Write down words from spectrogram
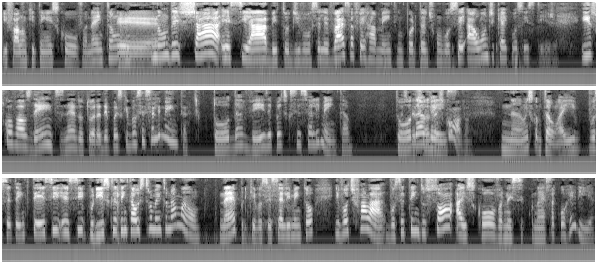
e falam que tem a escova, né? Então, é... não deixar esse hábito de você levar essa ferramenta importante com você aonde quer que você esteja. E escovar os dentes, né, doutora, depois que você se alimenta. Toda vez depois que você se alimenta. Toda As vez. Não escovam. Não escova. Então, aí você tem que ter esse, esse. Por isso que você tem que estar o instrumento na mão, né? Porque você se alimentou. E vou te falar, você tendo só a escova nesse, nessa correria,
